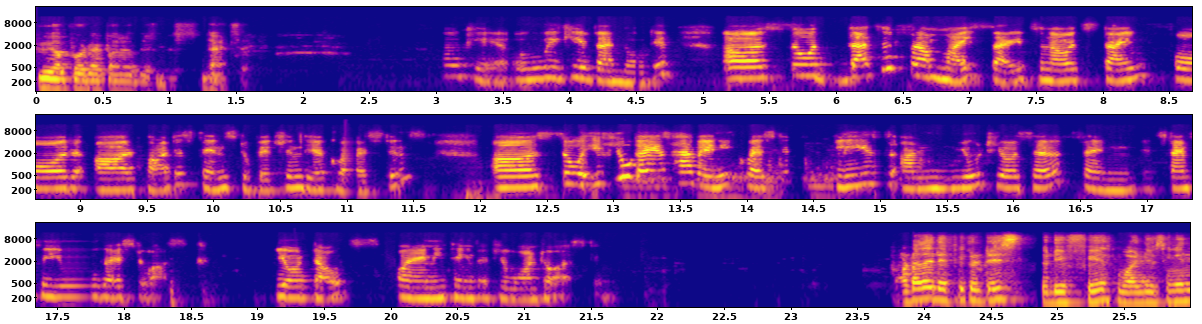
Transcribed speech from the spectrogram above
to your product or your business. That's it. Okay, we keep that noted. Uh, so that's it from my side. So now it's time for our participants to pitch in their questions. Uh, so if you guys have any questions, please unmute yourself and it's time for you guys to ask. your doubts or anything that you want to ask him. What are the difficulties that you face while using in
